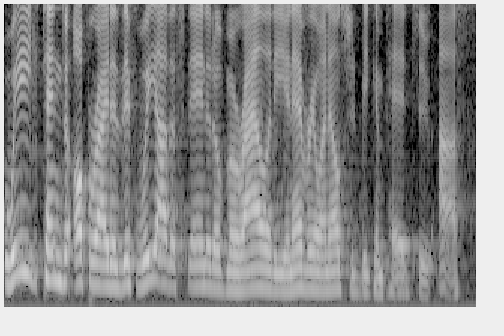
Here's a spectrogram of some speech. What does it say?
we tend to operate as if we are the standard of morality and everyone else should be compared to us.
